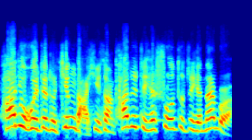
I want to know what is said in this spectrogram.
他就会这种精打细算，他对这些数字、这些 number、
